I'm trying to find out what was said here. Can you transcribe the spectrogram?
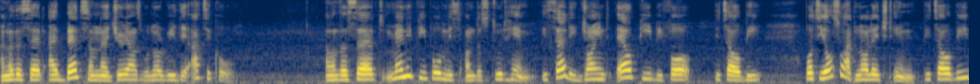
Another said, I bet some Nigerians will not read the article. Another said, many people misunderstood him. He said he joined LP before Peter Obi, but he also acknowledged him. Peter Obi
